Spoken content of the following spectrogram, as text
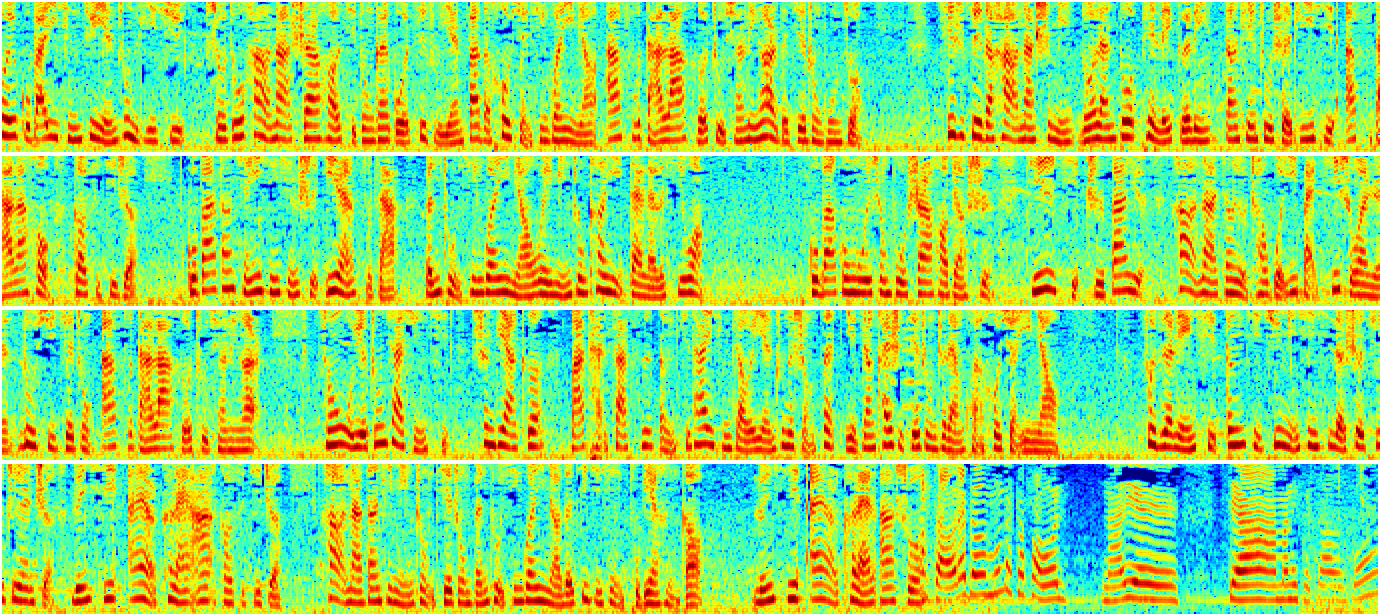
作为古巴疫情最严重的地区，首都哈瓦那十二号启动该国自主研发的候选新冠疫苗阿夫达拉和主权零二的接种工作。七十岁的哈瓦那市民罗兰多·佩雷格林当天注射第一剂阿夫达拉后，告诉记者：“古巴当前疫情形势依然复杂，本土新冠疫苗为民众抗疫带来了希望。”古巴公共卫生部十二号表示，即日起至八月，哈瓦那将有超过一百七十万人陆续接种阿夫达拉和主权零二。从五月中下旬起，圣地亚哥、马坦萨斯等其他疫情较为严重的省份也将开始接种这两款候选疫苗。负责联系登记居民信息的社区志愿者伦西·埃尔克莱阿告诉记者，哈瓦那当地民众接种本土新冠疫苗的积极性普遍很高。伦西埃尔克莱拉说：“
